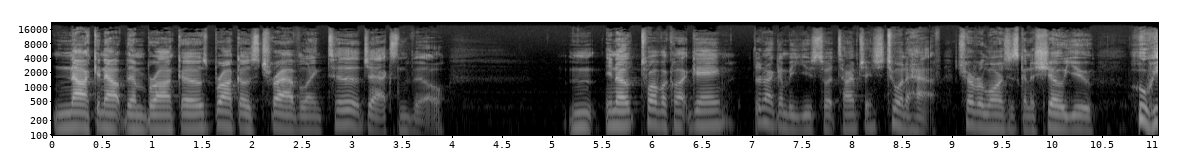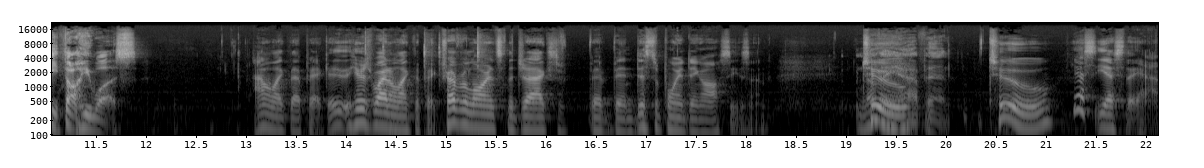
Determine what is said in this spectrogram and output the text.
knocking out them Broncos. Broncos traveling to Jacksonville. You know, 12 o'clock game. They're not going to be used to it. Time change, two and a half. Trevor Lawrence is going to show you who he thought he was. I don't like that pick. Here's why I don't like the pick. Trevor Lawrence and the Jags have been disappointing all season. No, Two. they haven't. Two, yes, yes, they have.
